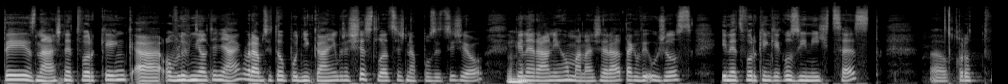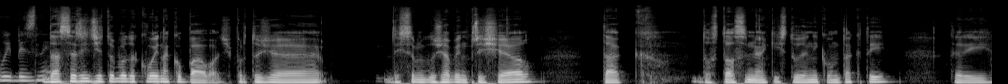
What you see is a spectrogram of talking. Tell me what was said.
ty znáš networking a ovlivnil tě nějak v rámci toho podnikání, protože 6 let jsi na pozici, že jo, mm-hmm. generálního manažera, tak využil jsi i networking jako z jiných cest pro tvůj biznis? Dá se říct, že to byl takový nakopávač, protože když jsem do Žabin přišel, tak dostal jsem nějaký studený kontakty, který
